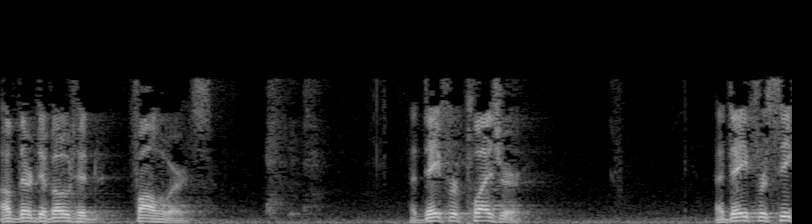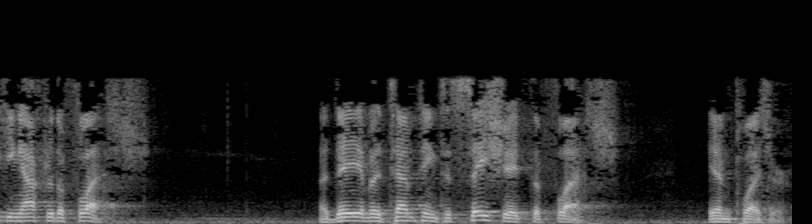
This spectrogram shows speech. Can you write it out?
of their devoted followers. A day for pleasure. A day for seeking after the flesh. A day of attempting to satiate the flesh in pleasure.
